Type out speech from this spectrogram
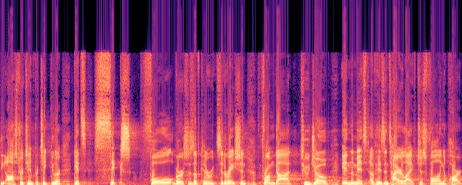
the ostrich in particular gets six full verses of consideration from God to Job in the midst of his entire life just falling apart.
